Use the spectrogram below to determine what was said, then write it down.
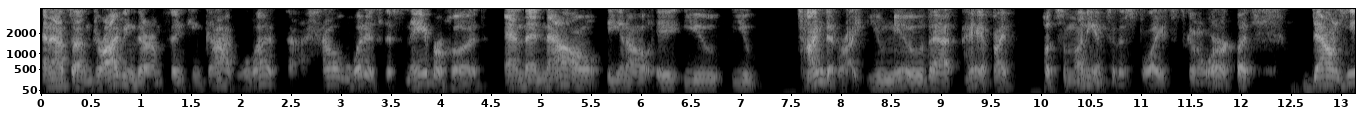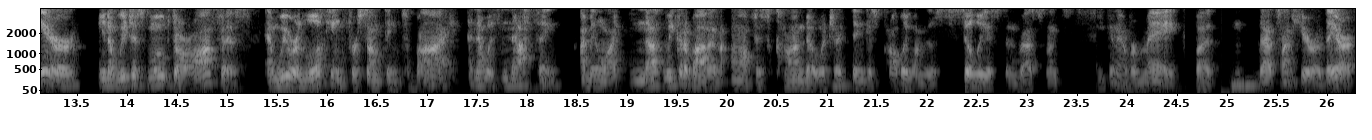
and as I'm driving there, I'm thinking, God, what the hell? What is this neighborhood? And then now, you know, it, you you timed it right. You knew that, hey, if I put some money into this place, it's going to work. But down here, you know, we just moved our office and we were looking for something to buy, and there was nothing. I mean, like, not, we could have bought an office condo, which I think is probably one of the silliest investments you can ever make, but that's not here or there.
